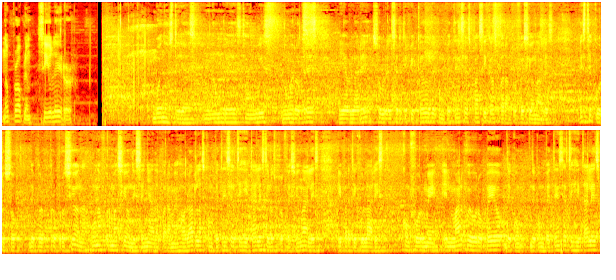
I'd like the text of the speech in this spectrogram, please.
No problem. See you later. Buenos días, mi nombre es y hablaré sobre el certificado de competencias básicas para profesionales. Este curso proporciona una formación diseñada para mejorar las competencias digitales de los profesionales y particulares conforme el marco europeo de, de competencias digitales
